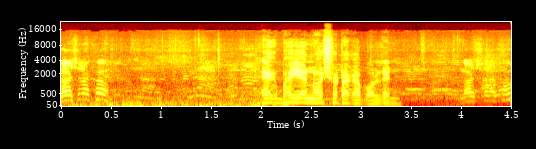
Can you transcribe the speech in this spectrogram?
নয়শো রাখো এক ভাইয়া নয়শো টাকা বললেন। নয়শো রাখো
